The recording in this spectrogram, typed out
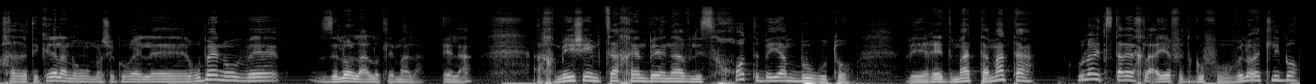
אחרת יקרה לנו מה שקורה לרובנו, וזה לא לעלות למעלה, אלא, אך מי שימצא חן בעיניו לסחוט בים בורותו, וירד מטה-מטה, הוא לא יצטרך לעייף את גופו ולא את ליבו,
